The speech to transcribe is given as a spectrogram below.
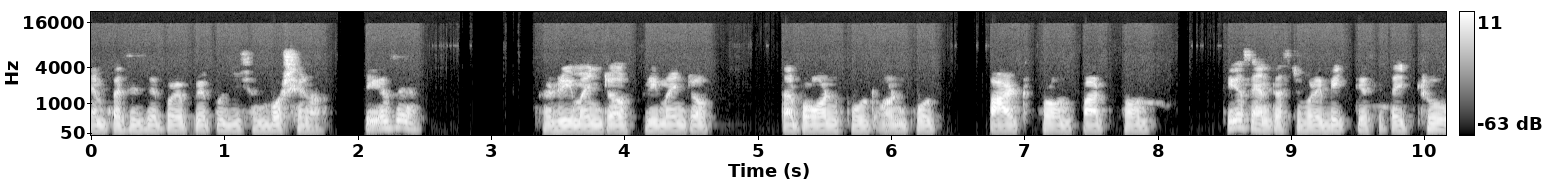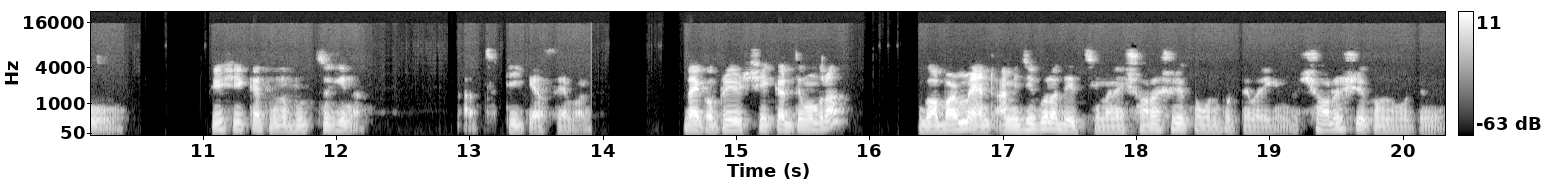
এম্পাসিসের পরে প্রেপোজিশন বসে না, ঠিক আছে? রিমাইন্ড অফ রিমাইন্ড অফ তারপর on foot on foot part from part from ঠিক আছে? ইন্টারেস্ট পরে ব্যক্তি আছে, তাই ট্রু প্রিয় শিক্ষার্থী বুঝছ কিনা? আচ্ছা ঠিক আছে এবার। দেখো, প্রিয় শিক্ষার্থী বন্ধুরা গভর্নমেন্ট আমি যেগুলো দিচ্ছি মানে সরাসরি কমন করতে পারি কিন্তু, সরাসরি কমন করতে পারি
